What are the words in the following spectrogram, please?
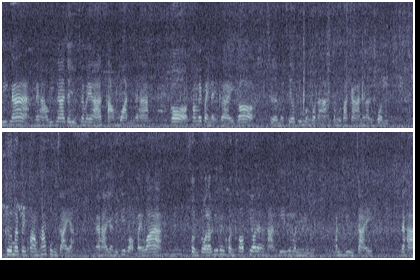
วีคหน้านะคะวีคหน้าจะหยุดใช่ไหมคะสามวันนะคะ ก็ถ้าไม่ไปไหนไกลก็เชิญมาเที่ยวที่เมืองโบราณสมุทรปราการนะคะทุกคน คือมันเป็นความภาคภูมิใจอะนะคะอย่างที่พี่บอกไปว่า ส่วนตัวแล้วที่เป็นคนชอบเที่ยวในสถานที่ที่มันมันฮิวใจนะคะ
